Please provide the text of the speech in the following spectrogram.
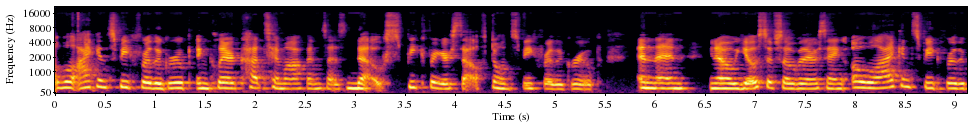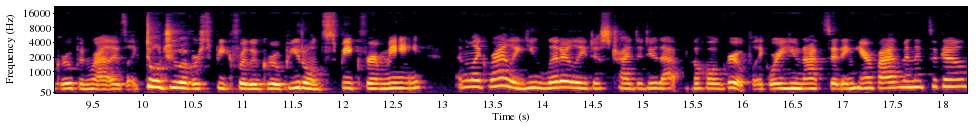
Well, I can speak for the group. And Clare cuts him off and says, No, speak for yourself. Don't speak for the group. And then, you know, Yosef's over there saying, Oh, well, I can speak for the group. And Riley's like, Don't you ever speak for the group. You don't speak for me. And I'm like, Riley, you literally just tried to do that for the whole group. Like, were you not sitting here five minutes ago?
